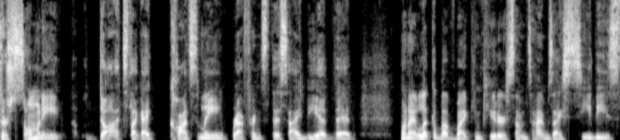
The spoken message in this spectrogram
there's so many dots. Like I constantly reference this idea that when I look above my computer, sometimes I see these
